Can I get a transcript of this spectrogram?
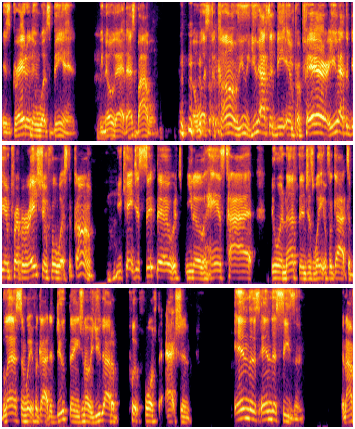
is greater than what's been. We know that. That's Bible. But what's to come, you you have to be in prepare. You have to be in preparation for what's to come. Mhm. You can't just sit there with you know hands tied, doing nothing, just waiting for God to bless and waiting for God to do things. You know, you got to put forth the action in this in this season. And I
